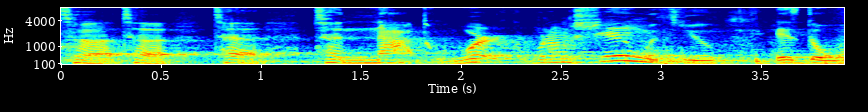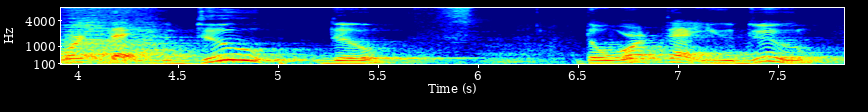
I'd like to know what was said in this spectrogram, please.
to to to to not work. What I'm sharing with you is the work that you do do, the work that you do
